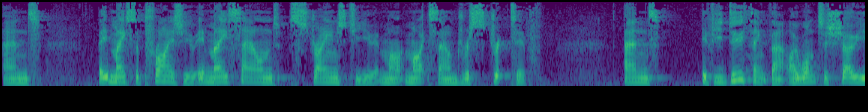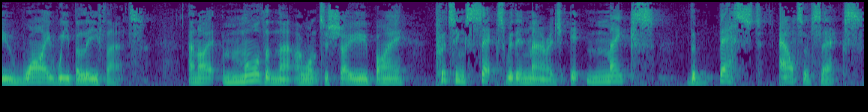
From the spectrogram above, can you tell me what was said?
and it may surprise you. It may sound strange to you. It might, might sound restrictive. And if you do think that, I want to show you why we believe that. And I, more than that, I want to show you by putting sex within marriage, it makes the best out of sex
